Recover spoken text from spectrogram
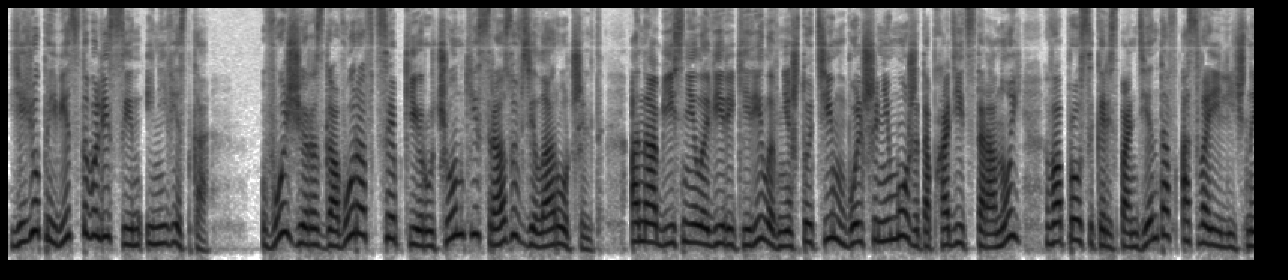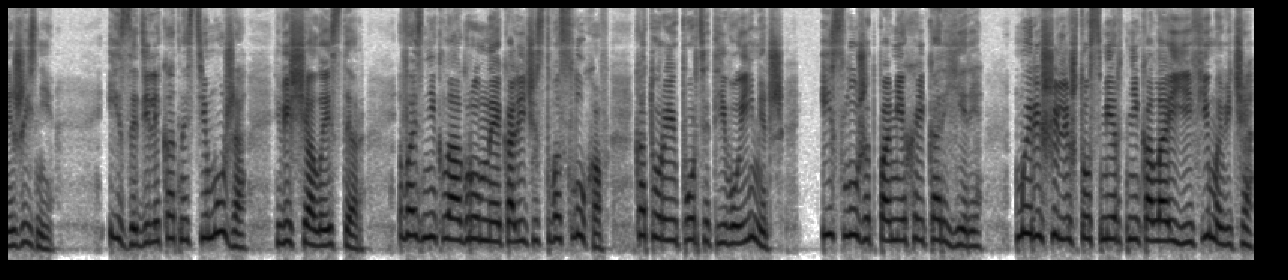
ее приветствовали сын и невестка. Вожжи разговора в цепкие ручонки сразу взяла Ротшильд. Она объяснила Вере Кирилловне, что Тим больше не может обходить стороной вопросы корреспондентов о своей личной жизни. Из-за деликатности мужа, вещала Эстер, возникло огромное количество слухов, которые портят его имидж и служат помехой карьере. Мы решили, что смерть Николая Ефимовича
